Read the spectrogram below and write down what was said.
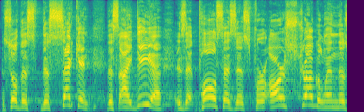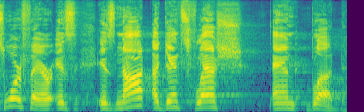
And so this, this second, this idea is that Paul says this, for our struggle in this warfare is, is not against flesh and blood.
